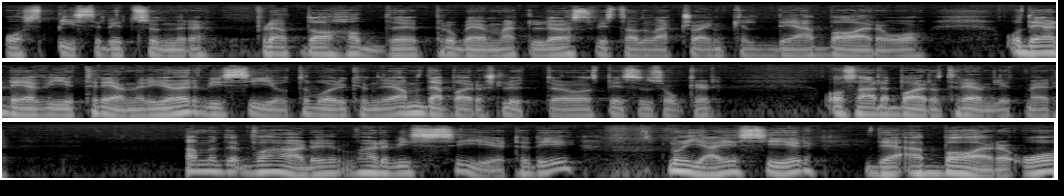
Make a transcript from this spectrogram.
og spise litt sunnere. For da hadde problemet vært løst hvis det hadde vært så enkelt. Det er bare å Og det er det vi trenere gjør. Vi sier jo til våre kunder ja, men det er bare å slutte å spise sukker. Og så er det bare å trene litt mer. Ja, men det, hva, er det, hva er det vi sier til de? Når jeg sier det er bare å,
